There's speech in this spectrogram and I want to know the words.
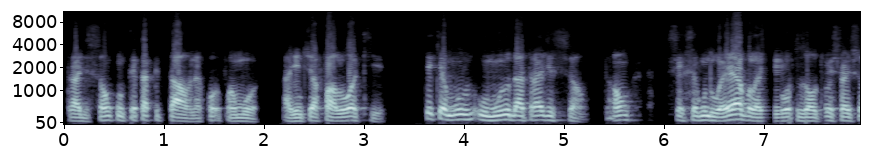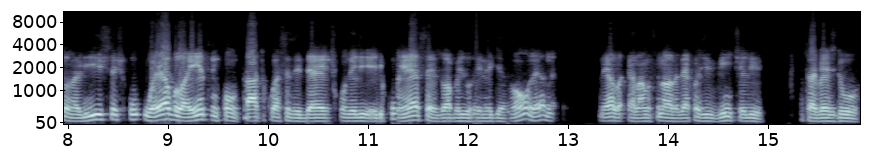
tradição com T capital, né? como a gente já falou aqui. O que é o mundo, o mundo da tradição? Então, segundo Évola e outros autores tradicionalistas, o Évola entra em contato com essas ideias quando ele, ele conhece as obras do René Guénon, né? né? Lá no final da década de 20, ele, através do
